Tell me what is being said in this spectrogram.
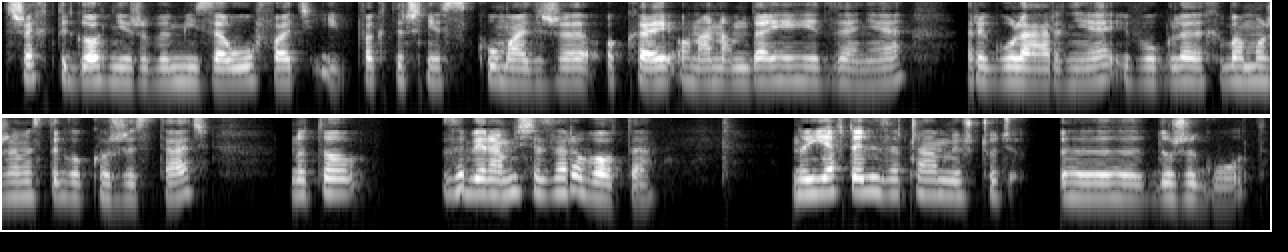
trzech tygodni, żeby mi zaufać i faktycznie skumać, że okej, okay, ona nam daje jedzenie regularnie i w ogóle chyba możemy z tego korzystać, no to zabieramy się za robotę. No i ja wtedy zaczęłam już czuć yy, duży głód.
